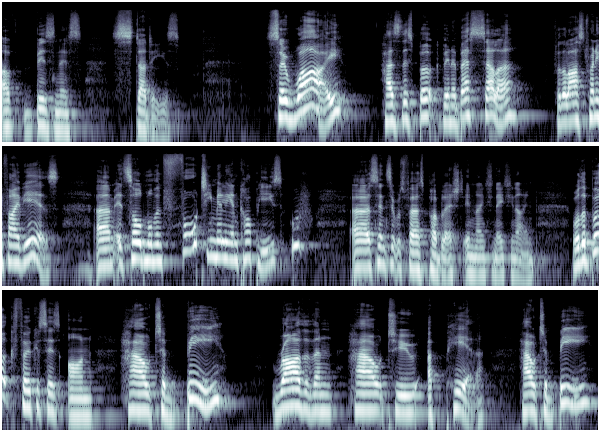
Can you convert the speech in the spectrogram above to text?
of business studies. So, why has this book been a bestseller for the last 25 years? Um, it sold more than 40 million copies uh, since it was first published in 1989. Well, the book focuses on how to be rather than how to appear. How to be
